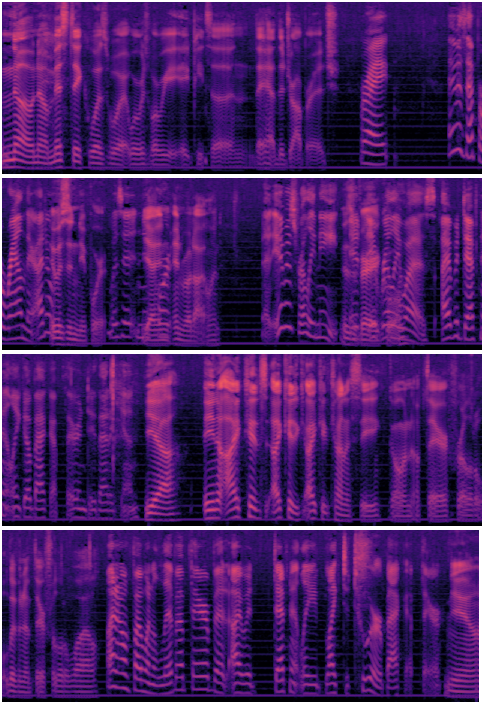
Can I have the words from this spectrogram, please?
no, no, Mystic was where, where was where we ate pizza and they had the drawbridge. right? It was up around there. I don't. It was in Newport. Was it in Yeah, in, in Rhode Island. But it was really neat. It was it, very it really cool. was. I would definitely go back up there and do that again. Yeah, you know, I could, I could, I could kind of see going up there for a little, living up there for a little while. I don't know if I want to live up there, but I would definitely like to tour back up there. Yeah,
